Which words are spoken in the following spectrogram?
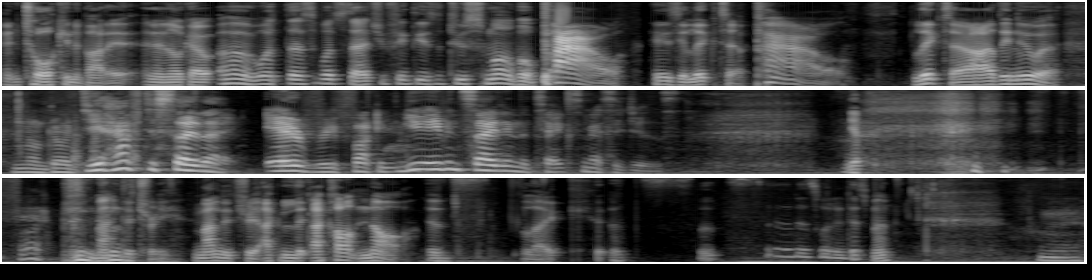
and talking about it, and then they'll go, "Oh, what does what's that? You think these are too small?" Well, pow! Here's your lictor. Pow! Lictor, I hardly knew her. Oh god, do you have to say that every fucking? You even say it in the text messages. Yep. Fuck. mandatory, mandatory. I can, I can't not. It's like it's, it's it is what it is, man.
